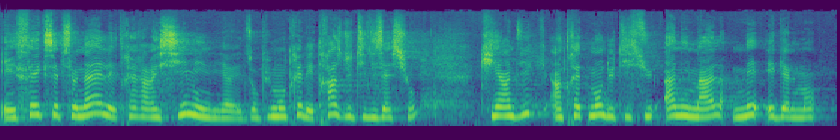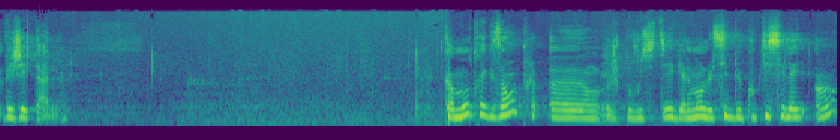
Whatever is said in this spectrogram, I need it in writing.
Et fait exceptionnel et très rarissime, ils ont pu montrer des traces d'utilisation qui indiquent un traitement du tissu animal mais également végétal. Comme autre exemple, euh, je peux vous citer également le site de Soleil 1,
